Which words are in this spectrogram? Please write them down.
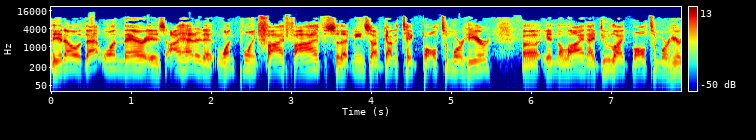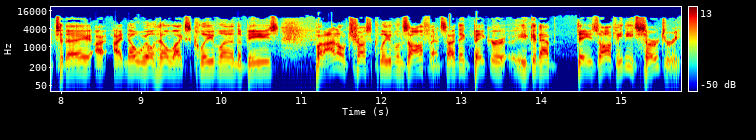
You know that one there is I had it at 1.55, so that means I've got to take Baltimore here uh, in the line. I do like Baltimore here today. I, I know Will Hill likes Cleveland and the bees, but I don't trust Cleveland's offense. I think Baker he can have days off. He needs surgery.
